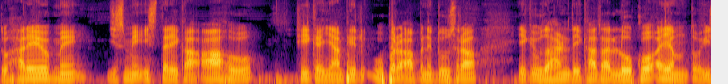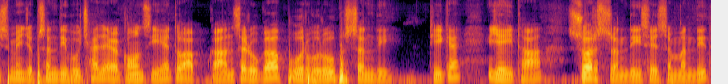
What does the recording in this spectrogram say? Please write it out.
तो हरेव में जिसमें इस तरह का आ हो ठीक है, या फिर ऊपर आपने दूसरा एक उदाहरण देखा था, लोको अयम तो इसमें जब संधि पूछा जाएगा कौन सी है तो आपका आंसर होगा पूर्व रूप संधि, ठीक है? यही था स्वर संधि से संबंधित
